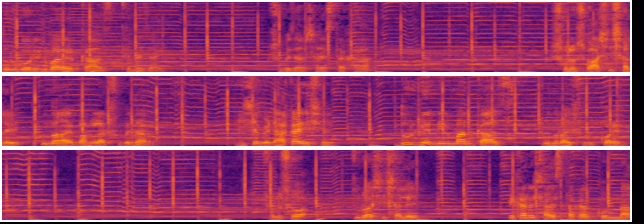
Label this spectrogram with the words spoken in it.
দুর্গ নির্মাণের কাজ থেমে যায়। সুবেদার শায়েস্তা খাঁ। ষোলোশো সালে পুনরায় বাংলার সুবেদার হিসেবে ঢাকায় এসে দুর্গের নির্মাণ কাজ পুনরায় শুরু করেন। ষোলোশো চুরাশি সালে এখানে শায়েস্তা খাঁর কন্যা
